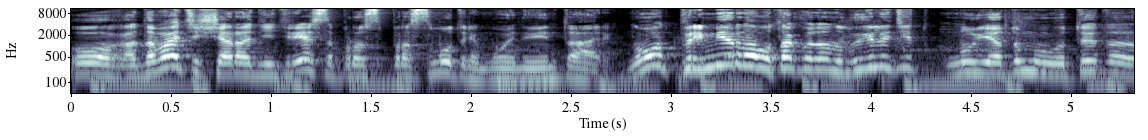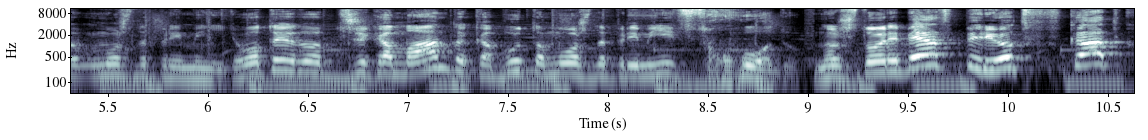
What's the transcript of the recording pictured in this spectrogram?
О, а давайте сейчас ради интереса просто просмотрим мой инвентарь. Ну вот примерно вот так вот он выглядит. Ну я думаю, вот это можно применить. Вот эту вот G-команду как будто можно применить сходу. Ну что, ребят, вперед в катку.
